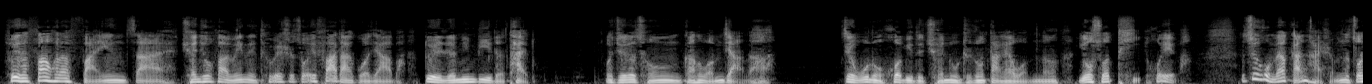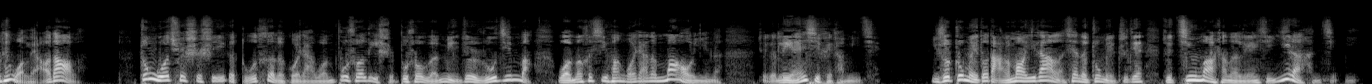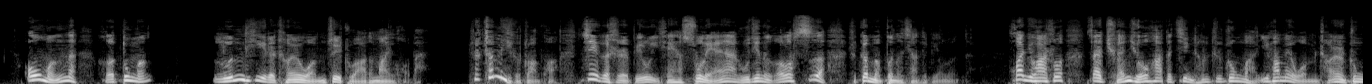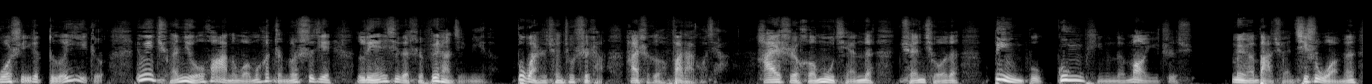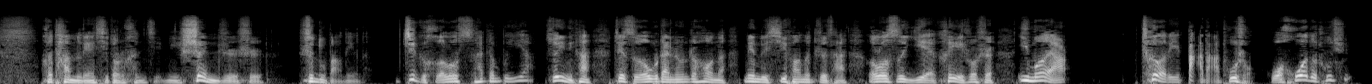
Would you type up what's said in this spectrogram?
所以，它翻回来反映在全球范围内，特别是作为发达国家吧，对人民币的态度，我觉得从刚才我们讲的哈，这五种货币的权重之中，大概我们能有所体会吧。最后我们要感慨什么呢？昨天我聊到了，中国确实是一个独特的国家。我们不说历史，不说文明，就是如今吧，我们和西方国家的贸易呢，这个联系非常密切，你说中美都打了贸易战了，现在中美之间就经贸上的联系依然很紧密。欧盟呢和东盟轮替着成为我们最主要的贸易伙伴，是这么一个状况。这个是比如以前像苏联啊，如今的俄罗斯啊，是根本不能相提并论的。换句话说，在全球化的进程之中吧，一方面我们承认中国是一个得益者，因为全球化呢，我们和整个世界联系的是非常紧密的，不管是全球市场，还是和发达国家，还是和目前的全球的并不公平的贸易秩序、美元霸权，其实我们和他们联系都是很紧密，甚至是深度绑定的。这个和俄罗斯还真不一样。所以你看，这次俄乌战争之后呢，面对西方的制裁，俄罗斯也可以说是一抹脸彻底大打出手，我豁得出去，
